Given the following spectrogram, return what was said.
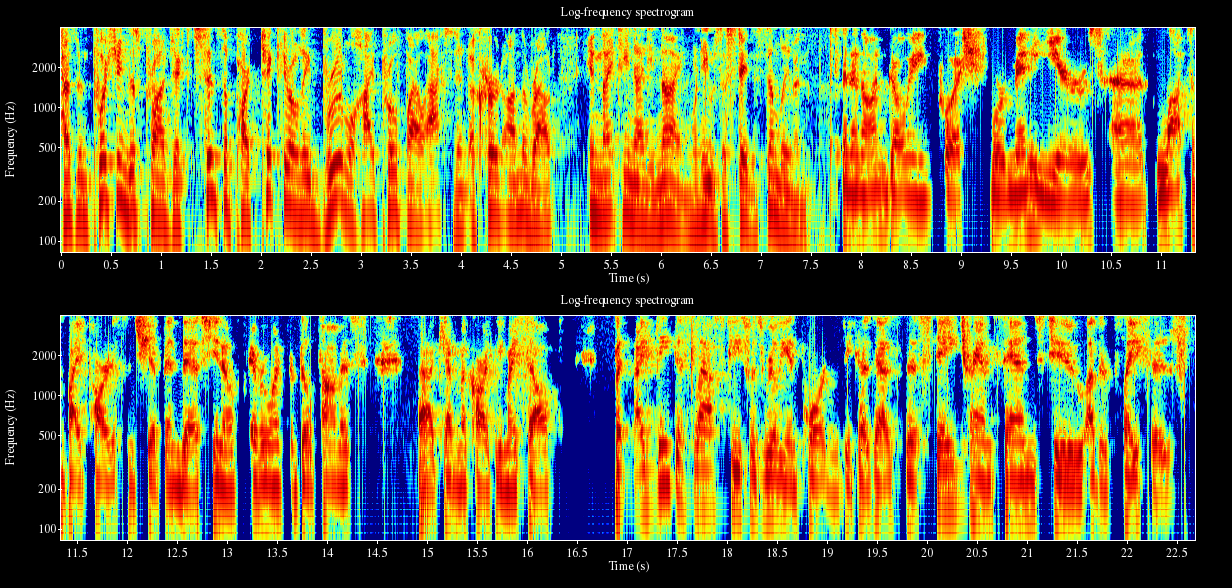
has been pushing this project since a particularly brutal high profile accident occurred on the route in 1999 when he was a state assemblyman. It's been an ongoing push for many years, uh, lots of bipartisanship in this, you know, everyone from Bill Thomas, uh, Kevin McCarthy, myself. But I think this last piece was really important because as the state transcends to other places,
